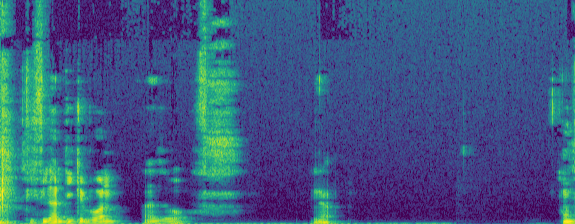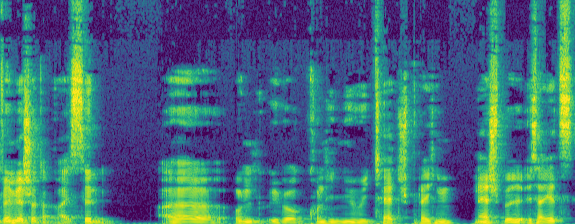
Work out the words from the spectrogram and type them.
wie viel haben die gewonnen? Also, ja. Und wenn wir schon dabei sind, äh, und über Kontinuität sprechen. Nashville ist ja jetzt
